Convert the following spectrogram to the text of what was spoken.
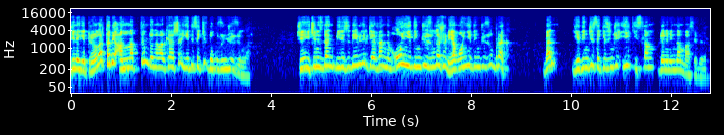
dile getiriyorlar. Tabii anlattığım dönem arkadaşlar 7, 8, 9. yüzyıllar. Şimdi içinizden birisi diyebilir ki efendim 17. yüzyılda şöyle ya 17. yüzyıl bırak. Ben 7. 8. ilk İslam döneminden bahsediyorum.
